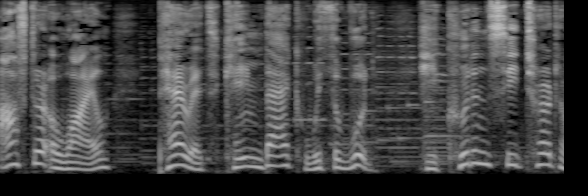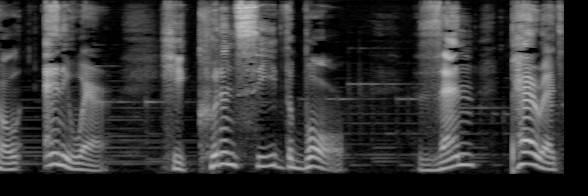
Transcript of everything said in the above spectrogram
After a while, Parrot came back with the wood. He couldn't see Turtle anywhere. He couldn't see the ball. Then Parrot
